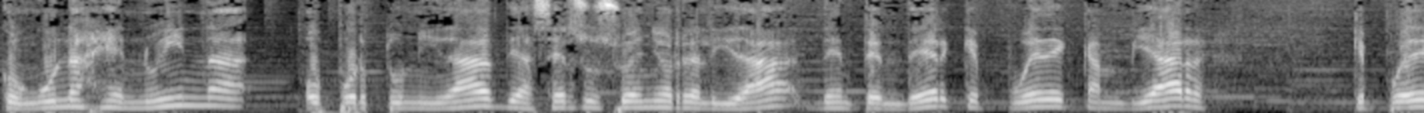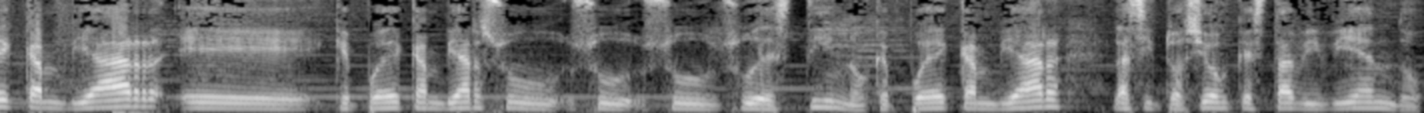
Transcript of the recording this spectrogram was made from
con una genuina oportunidad de hacer su sueño realidad, de entender que puede cambiar, que puede cambiar, eh, que puede cambiar su, su, su, su destino, que puede cambiar la situación que está viviendo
